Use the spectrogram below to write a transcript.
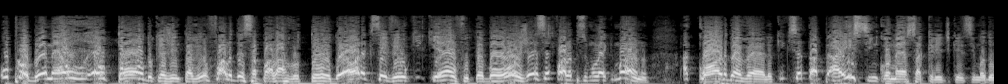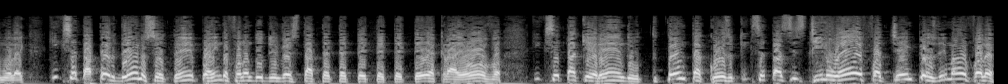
O problema é o, é o todo que a gente tá vendo. Eu falo dessa palavra o todo. É a hora que você vê o que, que é o futebol hoje, aí você fala pra esse moleque, mano, acorda, velho. O que, que você tá. Aí sim começa a crítica em cima do moleque. O que, que você tá perdendo o seu tempo ainda falando do Universidade TTTTT, a Craiova? O que, que você tá querendo? Tanta coisa. O que, que você tá assistindo? UEFA Champions League. Mas eu falei,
